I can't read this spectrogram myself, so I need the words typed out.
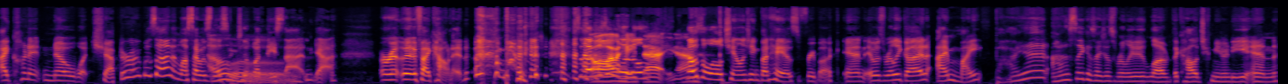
I couldn't know what chapter I was on unless I was listening to what they Oh. said. Yeah. Or if I counted. but, so that was oh, I would little, hate that. Yeah. That was a little challenging, but hey, it's a free book and it was really good. I might buy it honestly because I just really loved the college community and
